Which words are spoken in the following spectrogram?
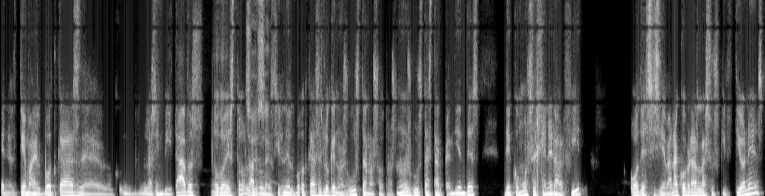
en el tema del podcast, de los invitados, todo esto, la Sí, sí. producción del podcast es lo que nos gusta a nosotros. No nos gusta estar pendientes de cómo se genera el feed o de si se van a cobrar las suscripciones.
